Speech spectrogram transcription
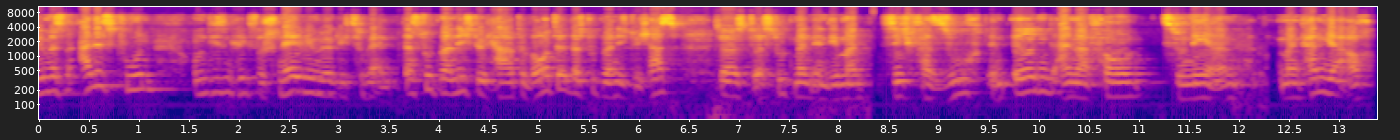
wir müssen alles tun, um diesen Krieg so schnell wie möglich zu beenden. Das tut man nicht durch harte Worte, das tut man nicht durch Hass, sondern das tut man, indem man sich versucht, in irgendeiner Form zu nähern man kann ja auch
